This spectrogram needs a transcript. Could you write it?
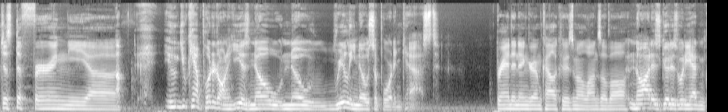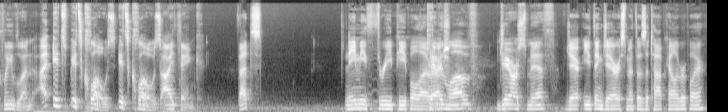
Just deferring the uh, you you can't put it on. He has no no really no supporting cast. Brandon Ingram, Kyle Kuzma, Alonzo Ball. Not as good as what he had in Cleveland. I, it's it's close. It's close. I think That's name me three people that are Kevin actually, Love, J.R. Smith. J- you think J.R. Smith was a top caliber player?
